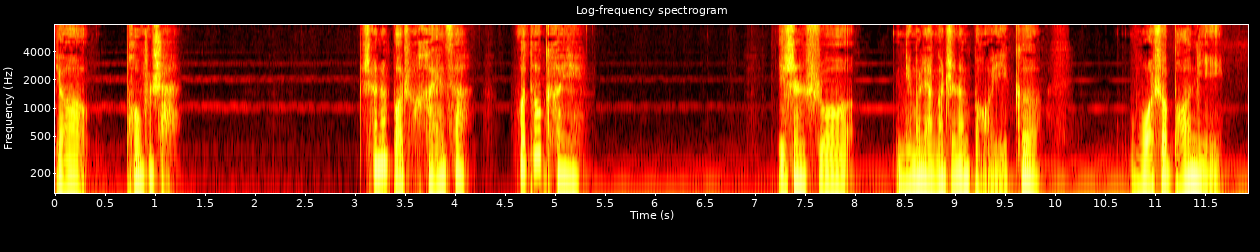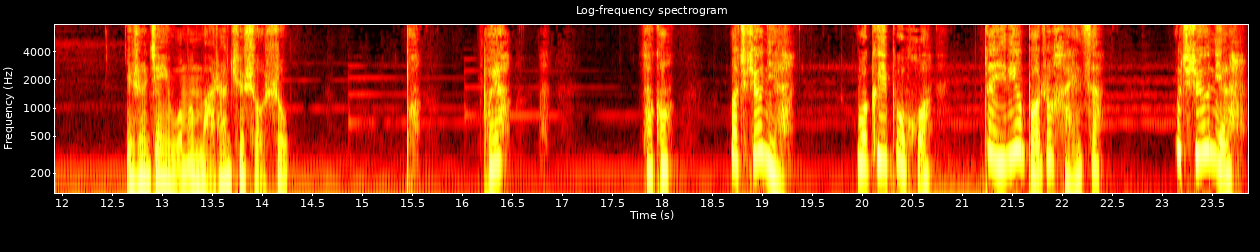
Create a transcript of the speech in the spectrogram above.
要剖腹产。只能保住孩子，我都可以。医生说你们两个只能保一个，我说保你。医生建议我们马上去手术。不，不要，老公，我求求你了，我可以不活，但一定要保住孩子。我求求你了，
